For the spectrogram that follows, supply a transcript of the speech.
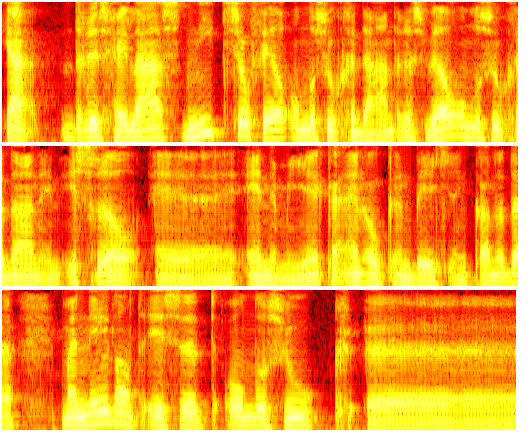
Ja, er is helaas niet zoveel onderzoek gedaan. Er is wel onderzoek gedaan in Israël eh, en Amerika en ook een beetje in Canada. Maar in Nederland is het onderzoek uh,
